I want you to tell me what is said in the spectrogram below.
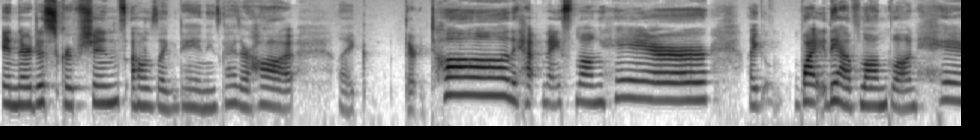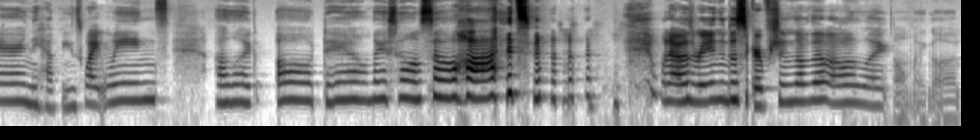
In their descriptions, I was like, dang, these guys are hot. Like, they're tall, they have nice long hair, like white, they have long blonde hair, and they have these white wings. I was like, oh, damn, they sound so hot. when I was reading the descriptions of them, I was like, oh my god,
